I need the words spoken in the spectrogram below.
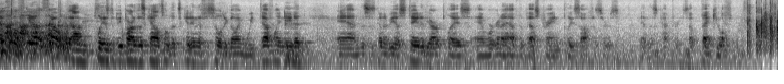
useful skills. So I'm pleased to be part of this council that's getting the facility going. We definitely need it. And this is going to be a state-of-the-art place, and we're going to have the best trained police officers in this country. So thank you all.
